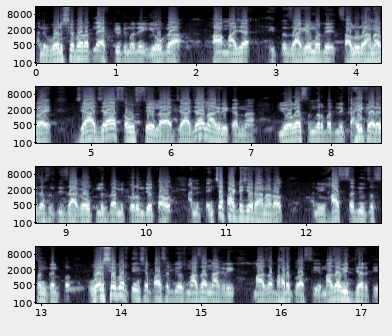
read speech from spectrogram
आणि वर्षभरातल्या ऍक्टिव्हिटीमध्ये योगा हा माझ्या इथं जागेमध्ये चालू राहणार आहे. ज्या ज्या संस्थेला ज्या ज्या नागरिकांना योगा संदर्भातली काही करायचं असेल ती जागा उपलब्ध आम्ही करून देत आहोत आणि त्यांच्या पाठीशी राहणार आहोत. आणि हाच दिवसाचा संकल्प. वर्षभर तीनशे पासष्ट दिवस माझा नागरिक माझा भारतवासी माझा विद्यार्थी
